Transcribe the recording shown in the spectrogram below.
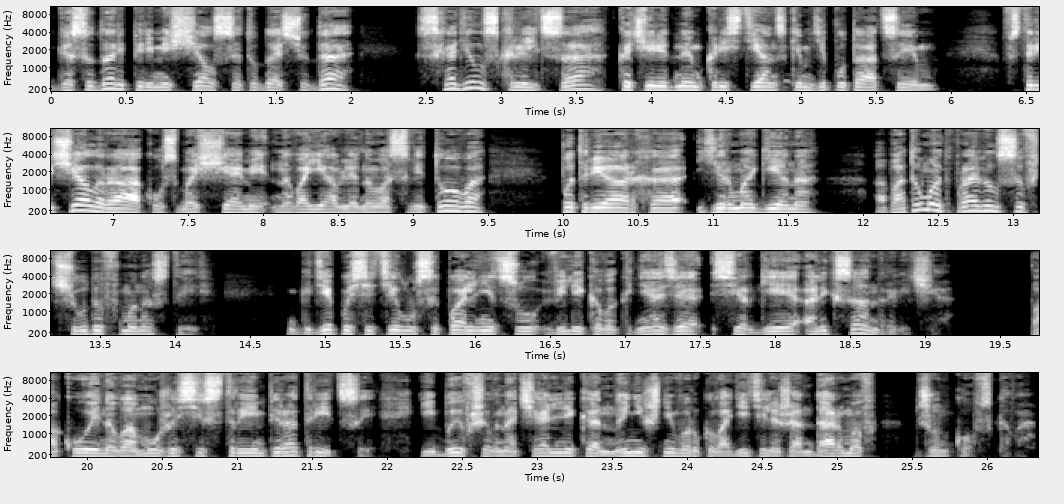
Государь перемещался туда-сюда, сходил с крыльца к очередным крестьянским депутациям, встречал раку с мощами новоявленного святого, патриарха Ермогена, а потом отправился в Чудов монастырь, где посетил усыпальницу великого князя Сергея Александровича, покойного мужа сестры императрицы и бывшего начальника нынешнего руководителя жандармов Джунковского.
